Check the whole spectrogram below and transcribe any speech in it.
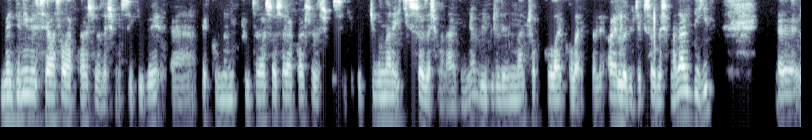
Medeni ve Siyasal Haklar Sözleşmesi gibi, e, Ekonomik, Kültürel, Sosyal Haklar Sözleşmesi gibi ki bunlara iki sözleşmeler deniyor. Birbirlerinden çok kolay kolay böyle ayrılabilecek sözleşmeler değil. E,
